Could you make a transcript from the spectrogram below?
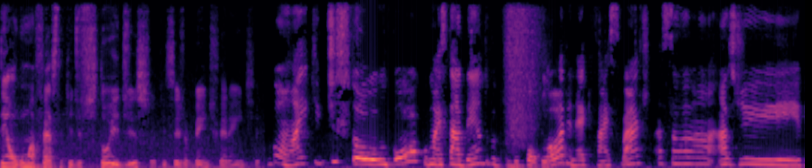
Tem alguma festa que destoe disso, que seja bem diferente? Bom, aí que destoa um pouco, mas está dentro do folclore, né? Que faz parte, são as de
